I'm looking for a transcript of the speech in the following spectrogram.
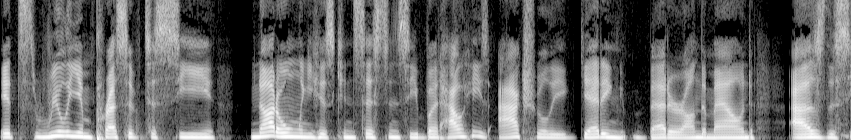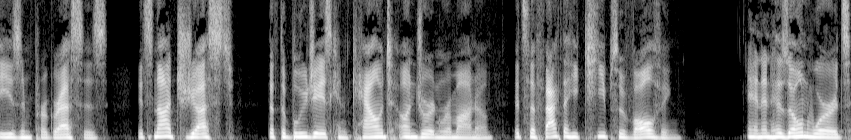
It's really impressive to see not only his consistency, but how he's actually getting better on the mound as the season progresses. It's not just that the Blue Jays can count on Jordan Romano, it's the fact that he keeps evolving. And in his own words,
